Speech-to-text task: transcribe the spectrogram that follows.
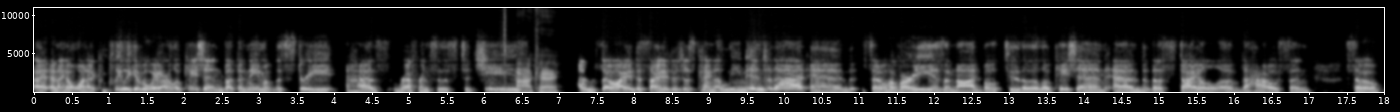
I, and I don't want to completely give away our location, but the name of the street has references to cheese. Okay. And so I decided to just kind of lean into that. And so Havarti is a nod both to the location and the style of the house. And so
